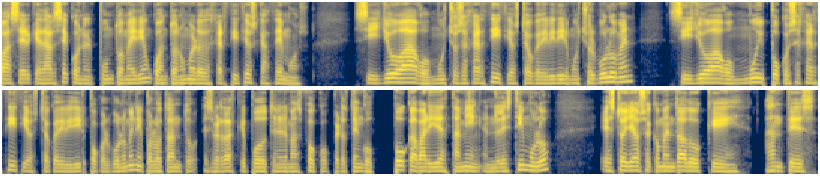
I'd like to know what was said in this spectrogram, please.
va a ser quedarse con el punto medio en cuanto a número de ejercicios que hacemos. Si yo hago muchos ejercicios, tengo que dividir mucho el volumen. Si yo hago muy pocos ejercicios, tengo que dividir poco el volumen y por lo tanto es verdad que puedo tener más foco, pero tengo poca variedad también en el estímulo. Esto ya os he comentado que antes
